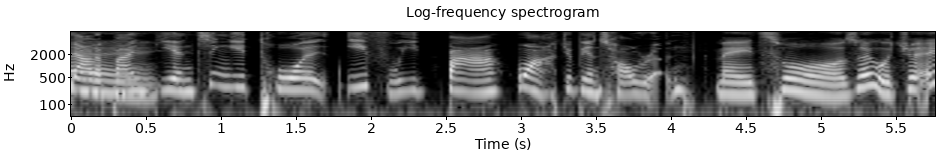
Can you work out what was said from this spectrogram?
下了班，眼镜一脱，衣服一扒，哇，就变超人？没错，所以我觉得，哎，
